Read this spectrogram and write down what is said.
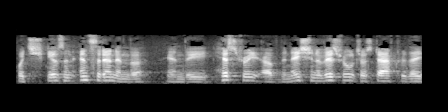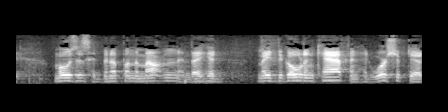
which gives an incident in the in the history of the nation of Israel just after they Moses had been up on the mountain and they had made the golden calf and had worshipped it.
